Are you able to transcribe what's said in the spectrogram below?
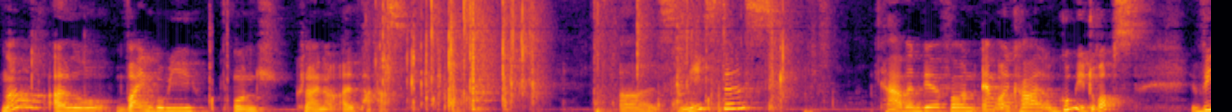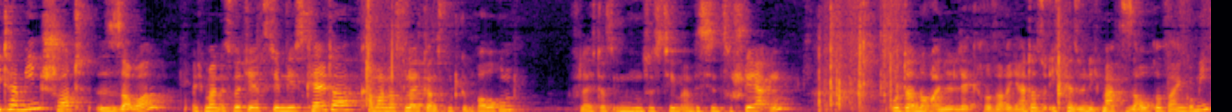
Na, also Weingummi und kleine Alpakas. Als nächstes haben wir von M. Eukal Gummidrops Vitaminshot sauer. Ich meine, es wird jetzt demnächst kälter, kann man das vielleicht ganz gut gebrauchen. Vielleicht das Immunsystem ein bisschen zu stärken. Und dann noch eine leckere Variante. Also ich persönlich mag saure Weingummi.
